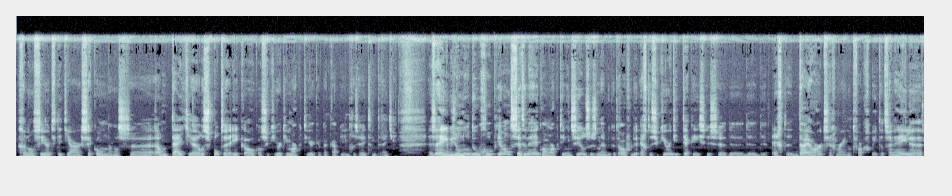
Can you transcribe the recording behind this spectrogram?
gelanceerd dit jaar. Second, daar was eh, al een tijdje, spotte ik ook als security marketeer. Ik heb bij KPN gezeten een tijdje. Het is een hele bijzondere doelgroep. Die hebben ontzettende hekel aan marketing en sales. Dus dan heb ik het over de echte security techies. Dus de, de, de echte diehards, zeg maar, in dat vakgebied. Dat zijn hele,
